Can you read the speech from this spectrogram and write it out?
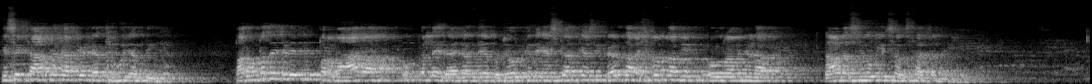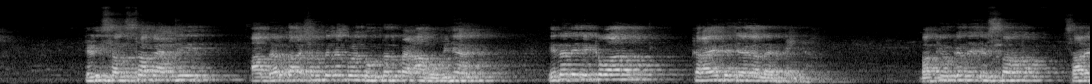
ਕਿਸੇ ਕਾਰਨ ਕਰਕੇ ਡੈਥ ਹੋ ਜਾਂਦੀ ਹੈ। ਪਰ ਉਹਨਾਂ ਦੇ ਜਿਹੜੇ ਪਰਿਵਾਰ ਆ, ਉਹ ਇਕੱਲੇ ਰਹਿ ਜਾਂਦੇ ਆ ਬਜ਼ੁਰਗ ਨੇ। ਇਸ ਕਰਕੇ ਅਸੀਂ ਬਿਰਧ ਆਸ਼ਰਮ ਦਾ ਵੀ ਪ੍ਰੋਗਰਾਮ ਜਿਹੜਾ, ਨਾਲ ਅਸੀਂ ਉਹ ਵੀ ਸੰਸਥਾ ਚਲਾਈ ਹੈ। ਜਿਹੜੀ ਸੰਸਥਾ ਭੈਣ ਜੀ, ਆ ਬਿਰਧ ਆਸ਼ਰਮ ਇਹਨਾਂ ਕੋਲ ਦੋ ਤਿੰਨ ਭੈਣਾਂ ਹੋ ਗਈਆਂ। ਇਹਨਾਂ ਨੇ ਇੱਕ ਵਾਰ ਕਿਰਾਏ ਤੇ ਜਗ੍ਹਾ ਲੈ ਰੱਖੀ ਆ। ਬਾਕੀ ਉਹ ਕਹਿੰਦੇ ਜਿਸ ਤਰ੍ਹਾਂ ਸਾਰੇ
